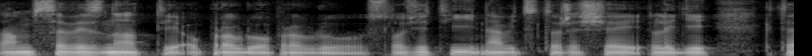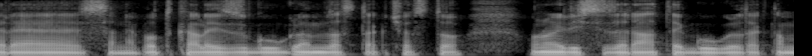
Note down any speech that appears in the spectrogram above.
tam se vyznat je opravdu, opravdu složitý. Navíc to řeší lidi, které se nepotkali s Googlem zas tak často. Ono, když si zadáte Google, tak tam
